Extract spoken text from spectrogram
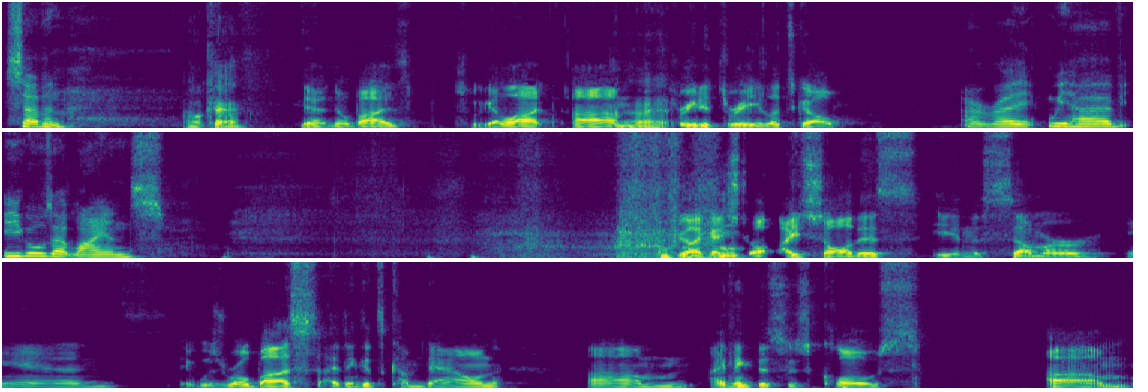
Seven. Okay. Yeah, no buys. So we got a lot. Um, All right. Three to three. Let's go. All right. We have Eagles at Lions. I feel like I saw I saw this in the summer and it was robust. I think it's come down. Um, I think this is close. Um,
